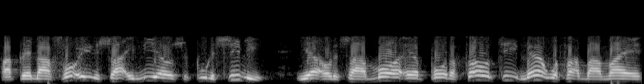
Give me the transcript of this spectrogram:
faapena fo'i le sa'inia o se pulesili ia o le samoa airport authority lea ua fa'amāvae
